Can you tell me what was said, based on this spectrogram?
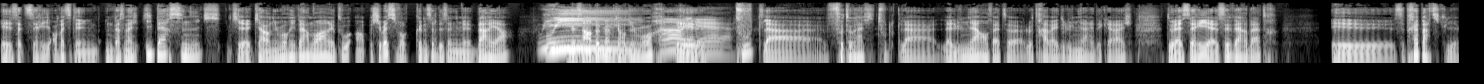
Et cette série, en fait, c'était une, une personnage hyper cynique, qui, est- qui a un humour hyper noir et tout. Un- je sais pas si vous connaissez le dessin animé Daria, Oui. mais c'est un peu le même cœur d'humour. Ah, et yeah. toute la photographie, toute la, la lumière, en fait, euh, le travail de lumière et d'éclairage de la série est assez verdâtre. Et c'est très particulier.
